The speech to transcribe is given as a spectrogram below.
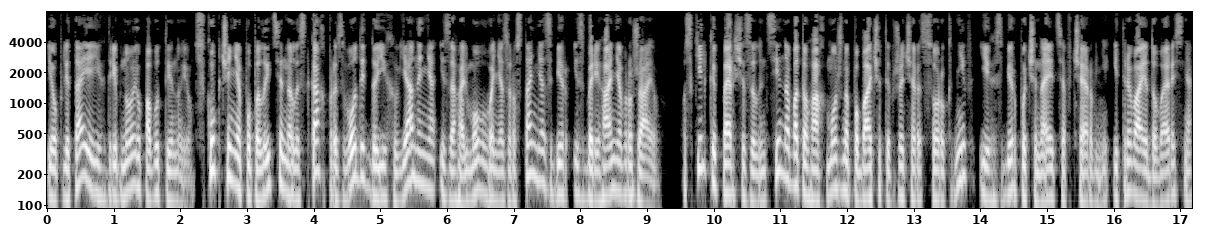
і оплітає їх дрібною павутиною. Скупчення попелиці на листках призводить до їх в'янення і загальмовування зростання збір і зберігання врожаю. Оскільки перші зеленці на батогах можна побачити вже через 40 днів, їх збір починається в червні і триває до вересня.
